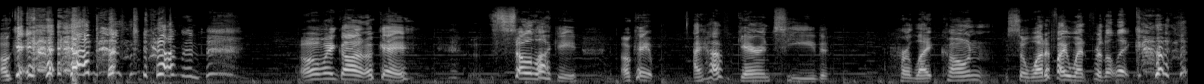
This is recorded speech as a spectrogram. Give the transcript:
Okay, it happened! It happened! Oh my god, okay. So lucky. Okay, I have guaranteed her light cone, so what if I went for the light cone?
